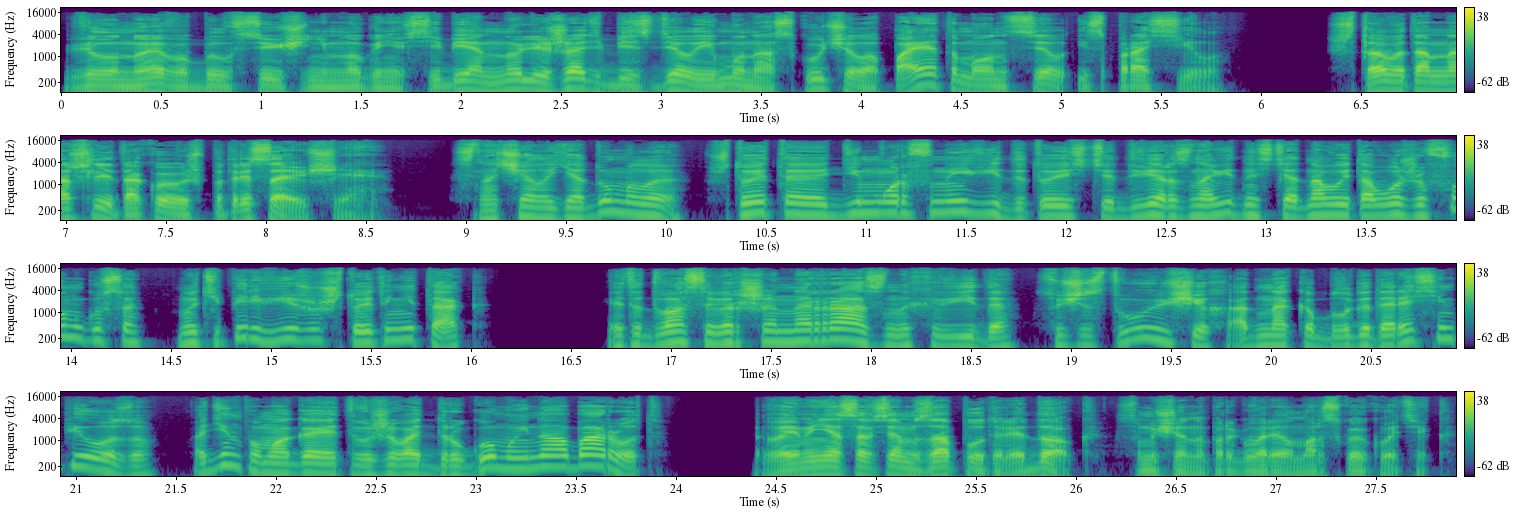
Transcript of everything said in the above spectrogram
Вилануэва был все еще немного не в себе, но лежать без дела ему наскучило, поэтому он сел и спросил. «Что вы там нашли такое уж потрясающее?» «Сначала я думала, что это диморфные виды, то есть две разновидности одного и того же фунгуса, но теперь вижу, что это не так. Это два совершенно разных вида, существующих, однако, благодаря симбиозу. Один помогает выживать другому и наоборот. «Вы меня совсем запутали, док», — смущенно проговорил морской котик.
